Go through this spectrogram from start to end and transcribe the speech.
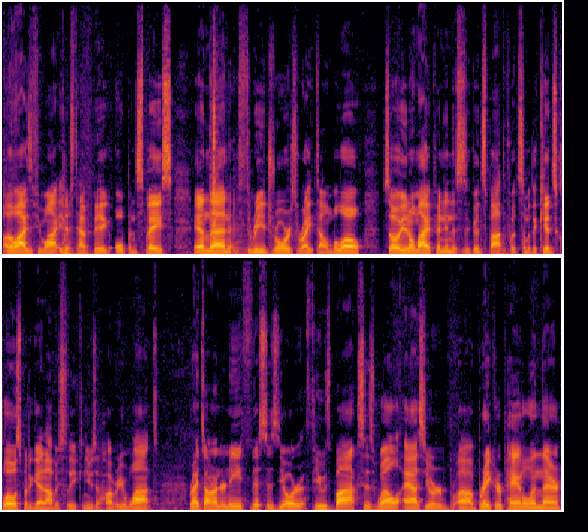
Otherwise, if you want, you just have big open space and then three drawers right down below. So, you know, my opinion, this is a good spot to put some of the kids' clothes, but again, obviously, you can use it however you want. Right down underneath, this is your fuse box as well as your uh, breaker panel in there.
